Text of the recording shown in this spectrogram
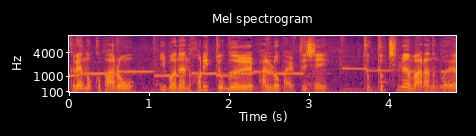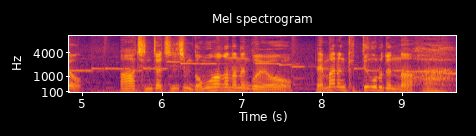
그래 놓고 바로 이번엔 허리 쪽을 발로 밟듯이 툭툭 치며 말하는 거예요. 아 진짜 진심 너무 화가 나는 거예요. 내 말은 귀등으로 듣나. 하.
